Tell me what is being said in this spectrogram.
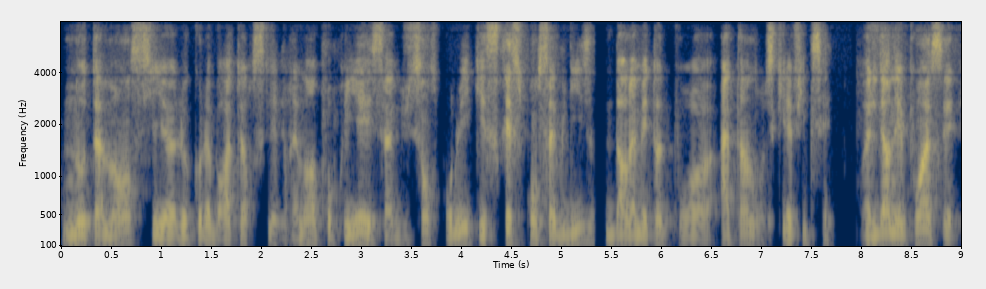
notamment si euh, le collaborateur se l'est vraiment approprié et ça a du sens pour lui et qu'il se responsabilise dans la méthode pour euh, atteindre ce qu'il a fixé. le dernier point, c'est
